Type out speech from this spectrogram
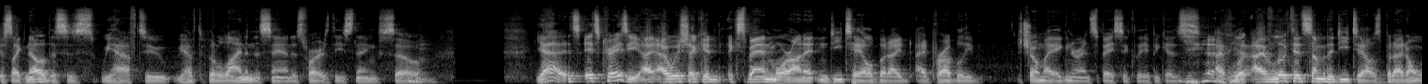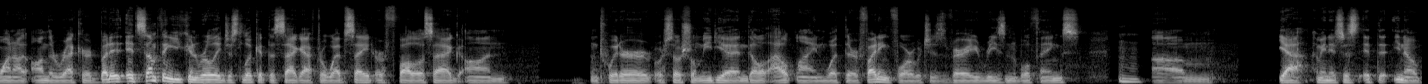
just like no this is we have to we have to put a line in the sand as far as these things. So yeah it's it's crazy I, I wish i could expand more on it in detail but i'd, I'd probably show my ignorance basically because i've looked i've looked at some of the details but i don't want to on the record but it, it's something you can really just look at the SAG-AFTRA website or follow SAG on on Twitter or social media, and they'll outline what they're fighting for, which is very reasonable things. Mhm. Um, yeah, I mean, it's just it. You know,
